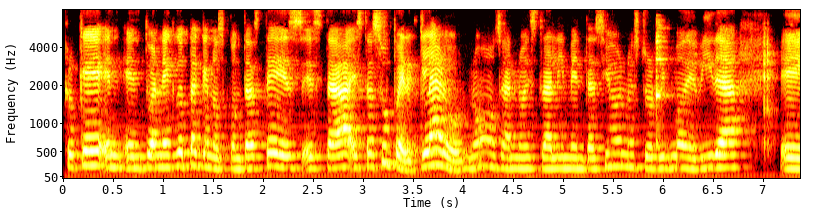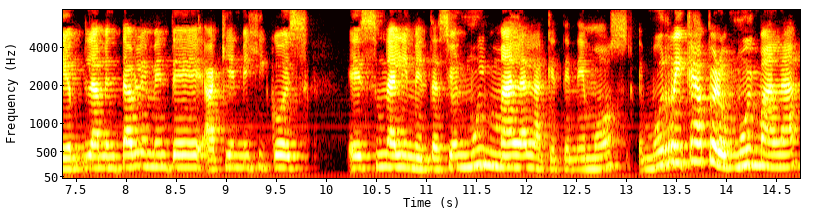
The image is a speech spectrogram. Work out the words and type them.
Creo que en, en tu anécdota que nos contaste es, está súper claro, ¿no? O sea, nuestra alimentación, nuestro ritmo de vida, eh, lamentablemente aquí en México es es una alimentación muy mala la que tenemos, muy rica, pero muy mala.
